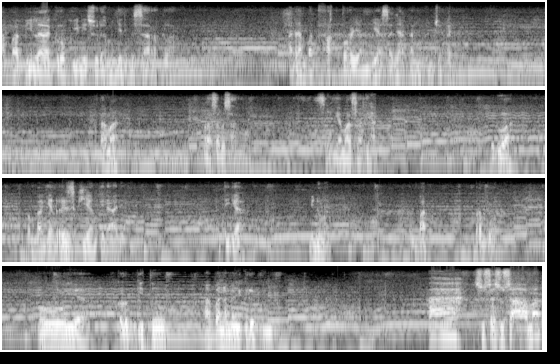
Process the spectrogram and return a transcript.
apabila grup ini sudah menjadi besar kelak, ada empat faktor yang biasanya akan menghancurkannya. Pertama, merasa besar, sehingga malas latihan. Kedua, pembagian rezeki yang tidak adil. Ketiga, minuman. Keempat, perempuan. Oh iya, kalau begitu apa namanya grup ini? Ah, susah-susah amat.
